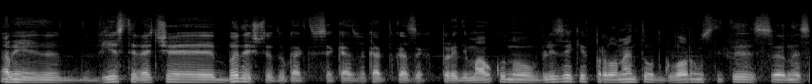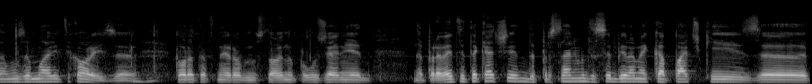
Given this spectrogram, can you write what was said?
Ами, вие сте вече бъдещето, както се казва, както казах преди малко, но влизайки в парламента, отговорностите са не само за младите хора, и за хората в неравностойно положение, Направете така, че да престанем да събираме капачки за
